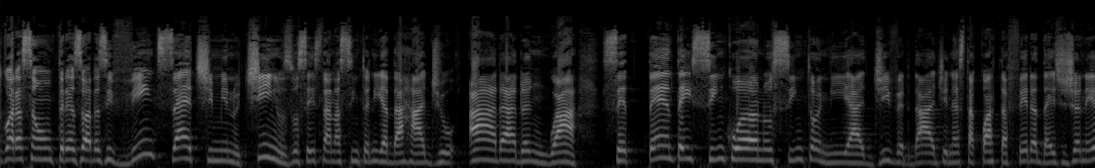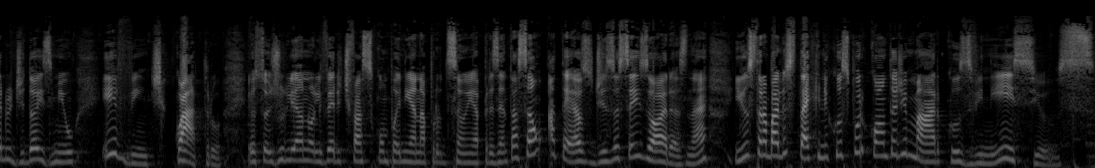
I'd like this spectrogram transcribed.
Agora são 3 horas e 27 minutinhos. Você está na sintonia da Rádio Araranguá. 75 anos, sintonia de verdade, nesta quarta-feira, 10 de janeiro de 2024. Eu sou Juliana Oliveira e te faço companhia na produção e apresentação até às 16 horas, né? E os trabalhos técnicos por conta de Marcos Vinícius.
